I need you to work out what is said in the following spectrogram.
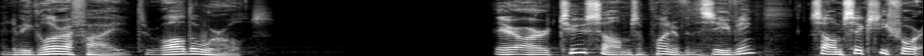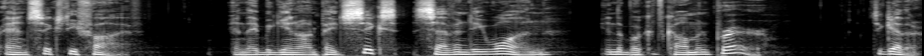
and to be glorified through all the worlds. There are two psalms appointed for this evening Psalm 64 and 65, and they begin on page 671 in the Book of Common Prayer. Together,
